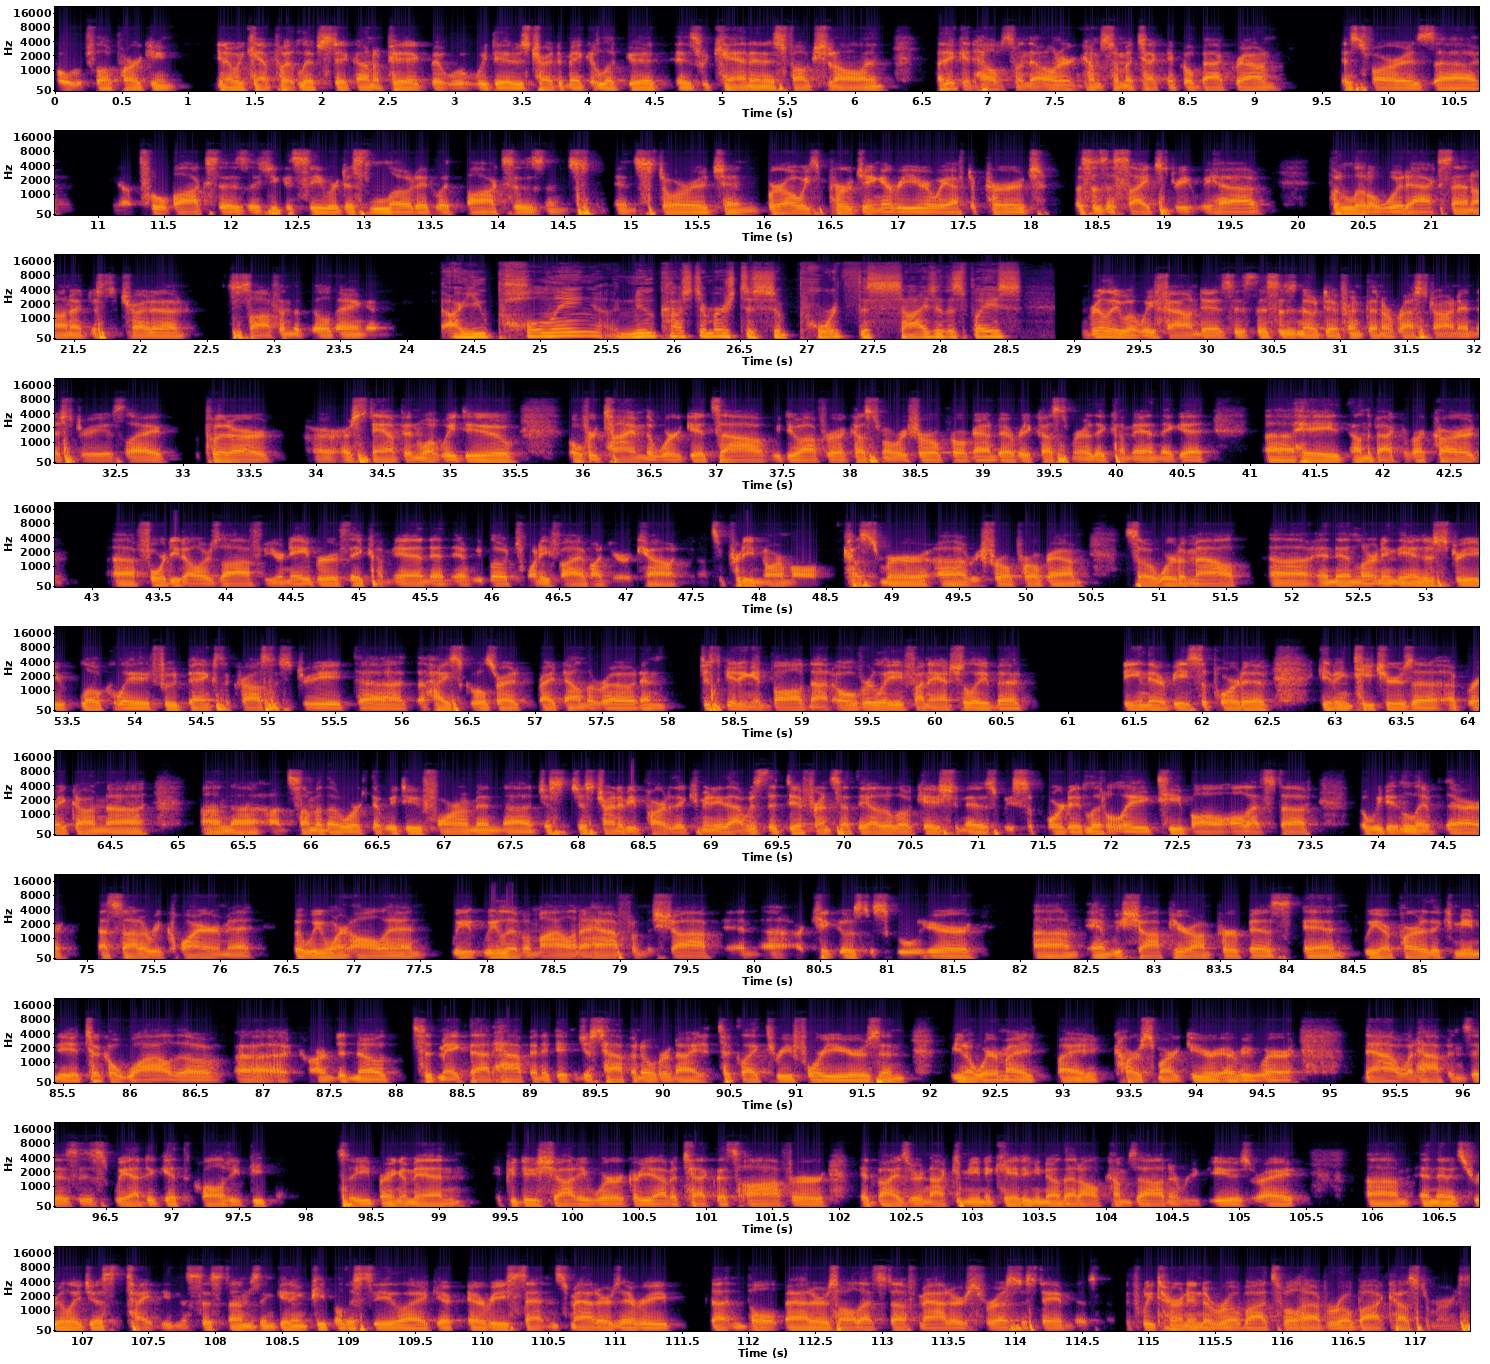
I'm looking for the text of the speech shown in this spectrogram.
overflow parking you know, we can't put lipstick on a pig, but what we did is try to make it look good as we can and as functional. And I think it helps when the owner comes from a technical background as far as, uh, you know, toolboxes. As you can see, we're just loaded with boxes and, and storage. And we're always purging every year. We have to purge. This is a side street we have. Put a little wood accent on it just to try to soften the building. Are you pulling new customers to support the size of this place? Really what we found is is this is no different than a restaurant industry. Is like put our, our, stamp in what we do. Over time the word gets out. We do offer a customer referral program to every customer. They come in they get uh, hey on the back of our card uh, $40 off your neighbor if they come in and then we load 25 on your account. It's a pretty normal customer uh, referral program. So word of mouth uh, and then learning the industry locally. Food banks across the street uh, the high schools right right down the road and just getting involved, not overly financially, but being there, be supportive, giving teachers a, a break on uh, on uh, on some of the work that we do for them, and uh, just just trying to be part of the community. That was the difference at the other location is we supported little league, t-ball, all that stuff, but we didn't live there. That's not a requirement, but we weren't all in. We we live a mile and a half from the shop, and uh, our kid goes to school here. Um, and we shop here on purpose and we are part of the community. It took a while though, uh, to know to make that happen. It didn't just happen overnight. It took like three, four years and, you know, wear my, my car smart gear everywhere. Now what happens is, is we had to get the quality people. So you bring them in. If you do shoddy work or you have a tech that's off or advisor not communicating, you know, that all comes out in reviews, right? Um, and then it's really just tightening the systems and getting people to see like every sentence matters, every nut and bolt matters, all that stuff matters for us to stay in business. If we turn into robots, we'll have robot customers.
